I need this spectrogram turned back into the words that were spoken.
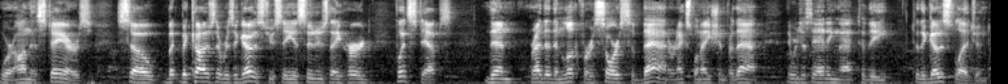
were on the stairs. So, but because there was a ghost, you see, as soon as they heard footsteps, then rather than look for a source of that or an explanation for that, they were just adding that to the to the ghost legend.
